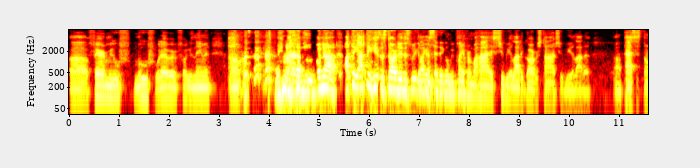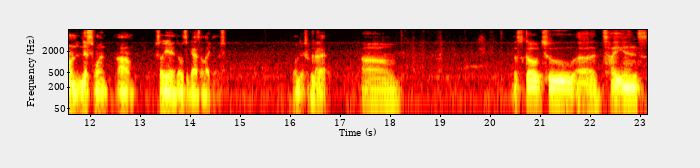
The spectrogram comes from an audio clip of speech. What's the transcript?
uh, Fairmouth, Moof, whatever the fuck his name is. Um, but nah, I think I think he's a starter this week. Like I said, they're gonna be playing from behind. It should be a lot of garbage time. Should be a lot of uh, passes thrown in this one. Um, so yeah, those are guys I like in this. One this Okay. that? Um, let's go to uh, Titans,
